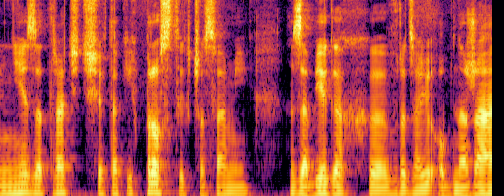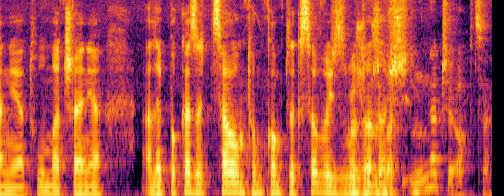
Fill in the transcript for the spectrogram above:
nie zatracić się w takich prostych czasami zabiegach e, w rodzaju obnażania, tłumaczenia, ale pokazać całą tą kompleksowość, to używasz złożoność. inna czy obca?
